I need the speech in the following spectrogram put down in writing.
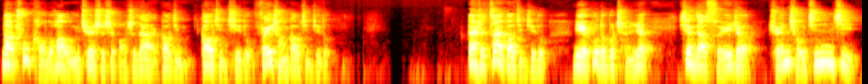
那出口的话，我们确实是保持在高景高景气度，非常高景气度。但是再高景气度，你也不得不承认，现在随着全球经济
